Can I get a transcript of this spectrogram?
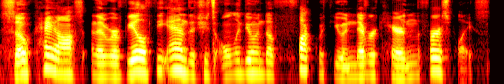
sow chaos, and then reveal at the end that she's only doing to fuck with you and never cared in the first place.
